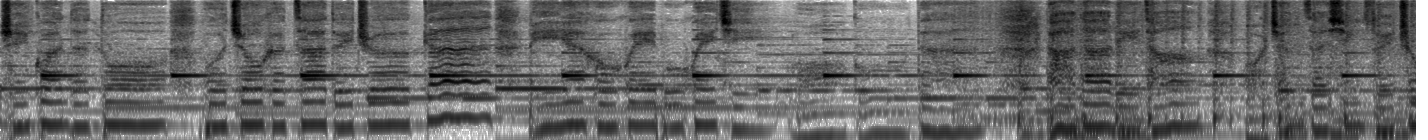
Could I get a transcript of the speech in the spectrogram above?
谁管得多，我就和他对着干。毕业后会不会寂寞孤单？大大礼堂，我站在心碎中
